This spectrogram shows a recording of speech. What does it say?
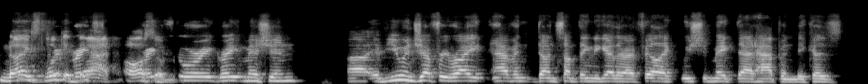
Nice. Look great, at that. Awesome. Great story. Great mission. Uh, if you and Jeffrey Wright haven't done something together, I feel like we should make that happen because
